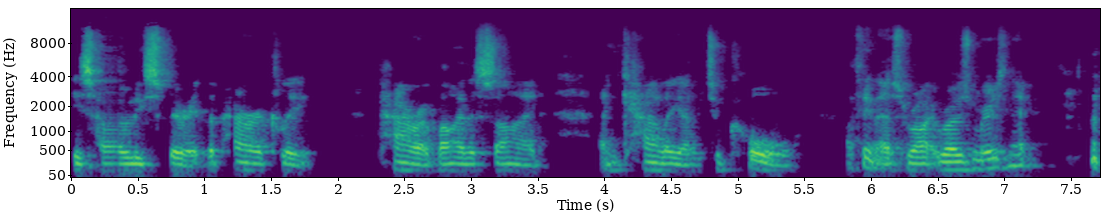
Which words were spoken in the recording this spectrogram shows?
His Holy Spirit, the Paraclete para by the side, and kaleo to call. I think that's right, Rosemary, isn't it?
